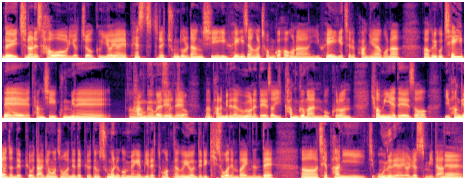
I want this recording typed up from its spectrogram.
네, 지난해 4월이었죠. 그 여야의 fast track 충돌 당시 이 회의장을 점거하거나 이 회의 개최를 방해하거나 어, 그리고 체입에 당시 국민의 어, 감금했었죠. 네네. 바른미래당 의원에 대해서 이 감금한 뭐 그런 혐의에 대해서 이 황교안 전 대표, 나경원 전 원내대표 등 27명의 미래통합당 의원들이 기소가 된 바 있는데 어, 재판이 오늘에야 열렸습니다. 네.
